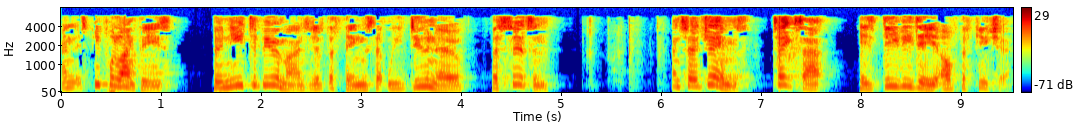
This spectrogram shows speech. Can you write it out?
And it's people like these who need to be reminded of the things that we do know for certain. And so James takes out his DVD of the future,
